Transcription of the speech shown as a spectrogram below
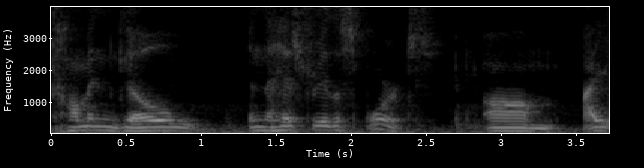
come and go in the history of the sport. Um, I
